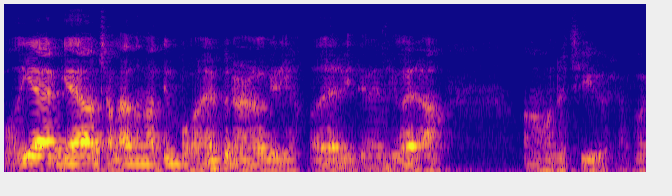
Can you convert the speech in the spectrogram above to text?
podía haber quedado charlando más tiempo con él, pero no lo quería joder, ¿viste? Me decía, bueno, vamos los chicos, ya fue.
